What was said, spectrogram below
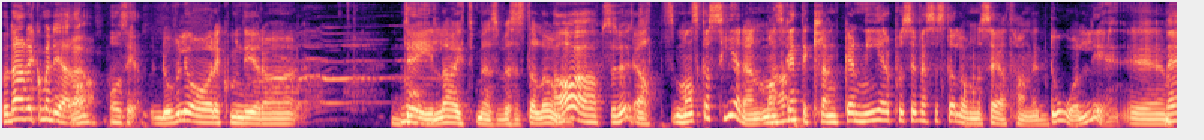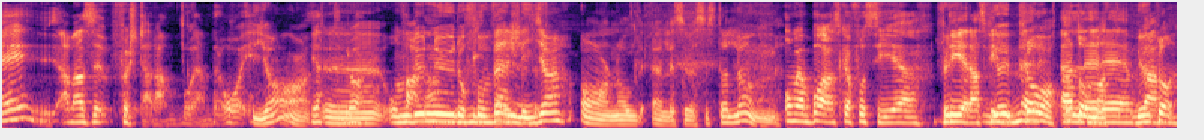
Så den rekommenderar jag att se. Då vill jag rekommendera Daylight med Sylvester Stallone. Ja, absolut. Att man ska se den. Man ska inte klanka ner på Sylvester Stallone och säga att han är dålig. Eh, Nej, ja, alltså, första Rambo är en bra. Ja, Jättebra. eh, om Fan, du nu då får välja Arnold eller Sylvester Stallone. Om jag bara ska få se För deras vi har filmer. pratat eller om att, vi har, pra,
